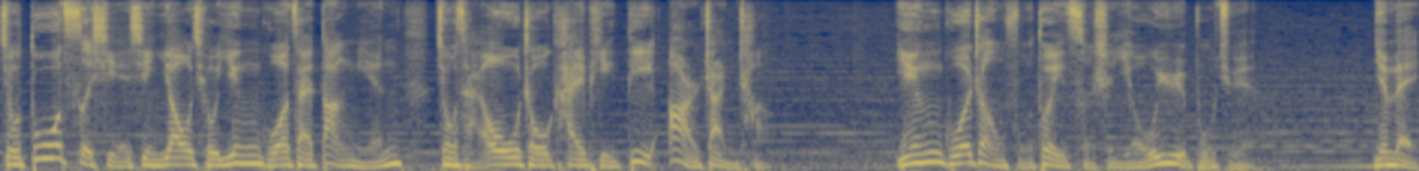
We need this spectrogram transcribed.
就多次写信要求英国在当年就在欧洲开辟第二战场。英国政府对此是犹豫不决，因为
